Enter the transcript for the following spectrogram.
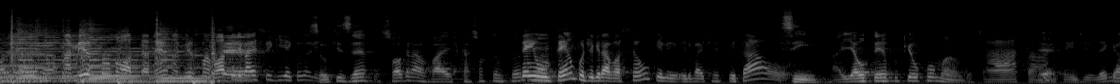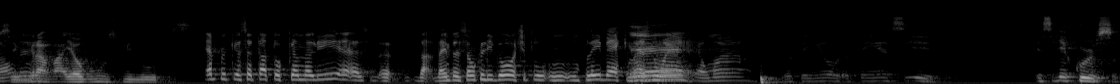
Olha, na mesma nota, mesma nota É. ele vai seguir aquilo ali. Se eu quiser só gravar e ficar só cantando. Tem um tempo de gravação que ele, ele vai te respeitar? ou- Sim, aí é o tempo que eu comando. Ah, tá, É. entendi. Legal, Consigo né? gravar aí alguns minutos. É porque você tá tocando ali, é, é, dá, dá a impressão que ligou tipo um, um playback, mas É. não é. É uma. Eu tenho, eu tenho esse, esse recurso.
